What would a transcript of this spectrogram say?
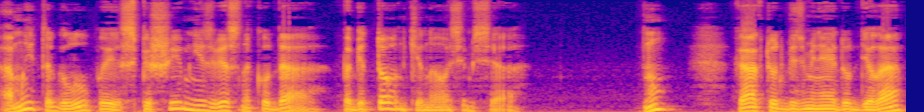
А мы-то глупые, спешим неизвестно куда, по бетонке носимся». «Ну?» Как тут без меня идут дела?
